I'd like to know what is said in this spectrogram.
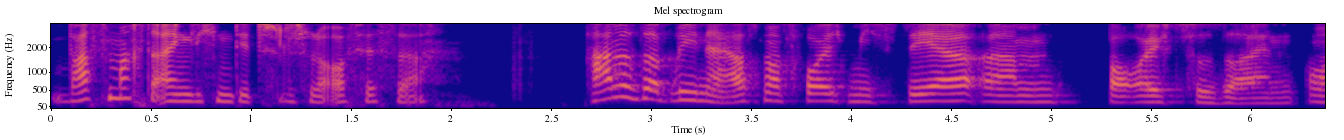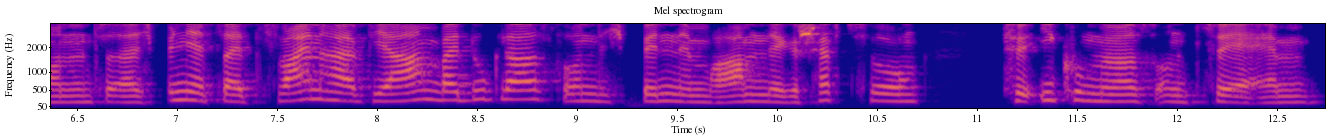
Was macht eigentlich ein Digital Officer? Hallo Sabrina, erstmal freue ich mich sehr, ähm, bei euch zu sein. Und äh, ich bin jetzt seit zweieinhalb Jahren bei Douglas und ich bin im Rahmen der Geschäftsführung für E-Commerce und CRM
